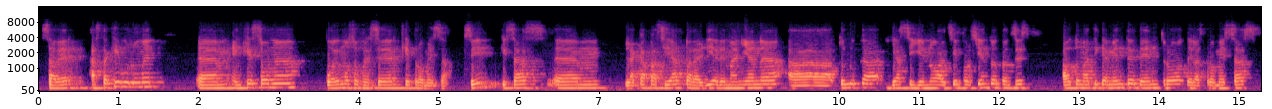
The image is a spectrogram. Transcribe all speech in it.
saber hasta qué volumen, em, en qué zona podemos ofrecer qué promesa. ¿sí? Quizás em, la capacidad para el día de mañana a Toluca ya se llenó al 100%, entonces automáticamente dentro de las promesas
